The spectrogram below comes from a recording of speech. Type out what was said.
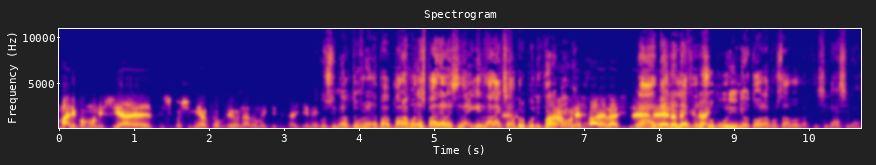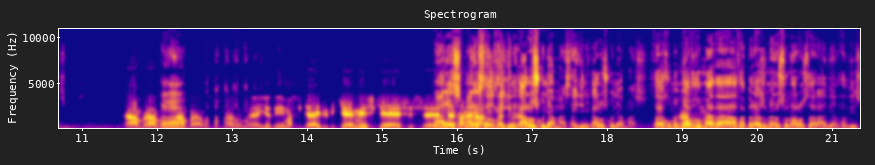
με ανυπομονησία ε, τις 21 Οκτωβρίου, να δούμε εκεί τι θα γίνει. 21 Οκτωβρίου είναι πα- παραμονές παρέλαση. Τι θα γίνει, θα αλλάξει έναν προπονητή. ρε παιδί Παραμονές μου. παρέλαση, ναι. Να ναι, μένει ένα ελεύθερος ο παιχνιδάκι. Μουρίνιο τώρα προς τα δω θα έρθει σιγά σιγά. ας πούμε. Α, μπράβο, Α. α, μπράβο. Να δούμε. Γιατί είμαστε και αίτητοι και εμείς και εσείς. ε, Μ' αρέσει, μ' Στέφανε, αρέσει, να θα, δούμε θα γίνει τώρα. καλό σκουλιά μας. Θα γίνει καλό σκουλιά μας. Θα έχουμε μια εβδομάδα, θα περάζουμε ένα στον άλλον στα ράδια. Θα δεις.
